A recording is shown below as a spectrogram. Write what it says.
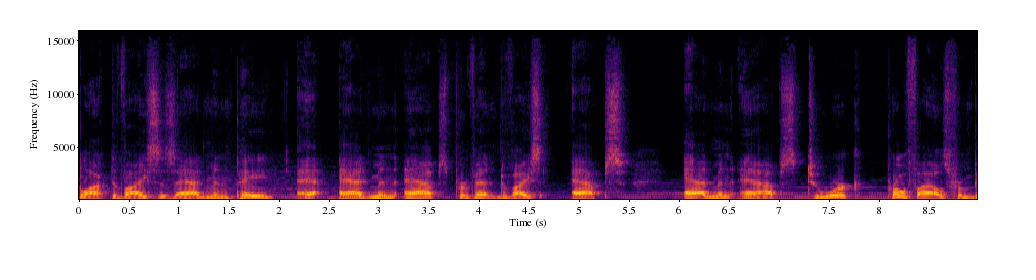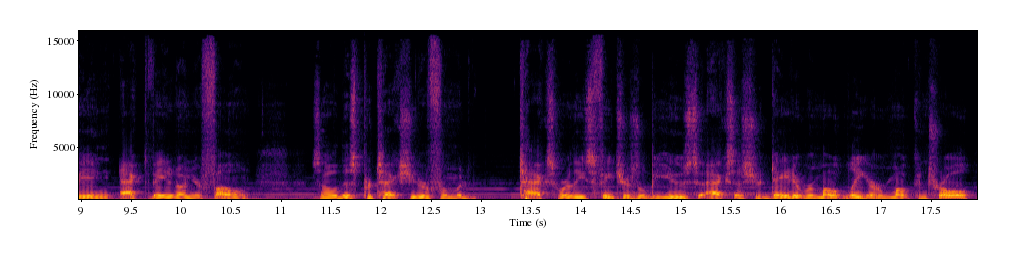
block devices, admin page, admin apps, prevent device apps, admin apps to work profiles from being activated on your phone. So this protects you from attacks where these features will be used to access your data remotely or remote control.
